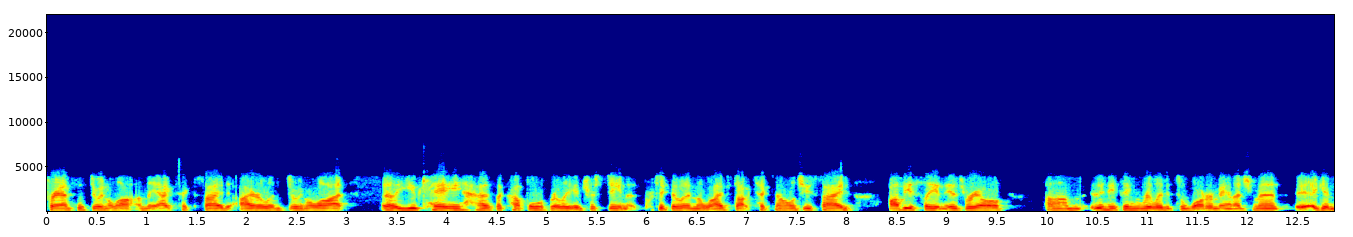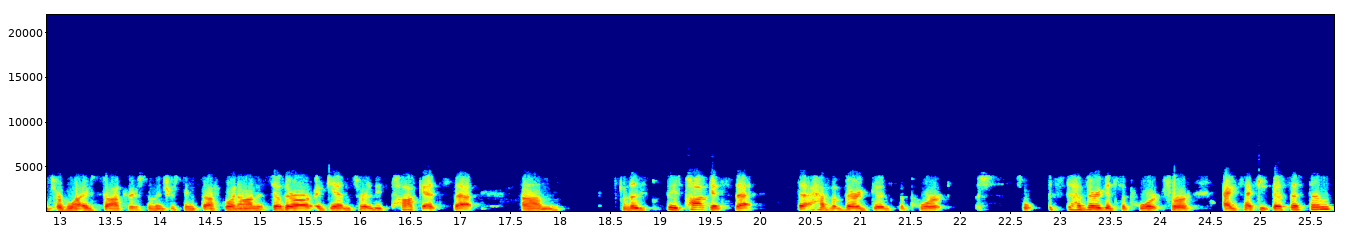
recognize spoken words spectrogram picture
France is doing a lot on the ag tech side. Ireland's doing a lot. Uh, UK has a couple of really interesting, particularly in the livestock technology side. Obviously, in Israel, um, anything related to water management, again, sort of livestock, there's some interesting stuff going on. So there are again sort of these pockets that um, these, these pockets that that have a very good support have very good support for ag tech ecosystems.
